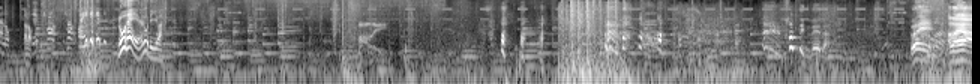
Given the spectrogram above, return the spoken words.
ตลกตลกรู้ได้รู้ดีว่ะ Molly. เขาติดเล่นอะ เฮ้ย อะไรอะ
